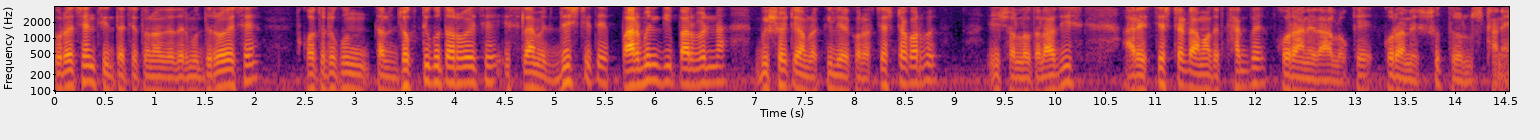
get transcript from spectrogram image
করেছেন, চিন্তা চেতনা যাদের মধ্যে রয়েছে, কতটুকুন তার যৌক্তিকতা রয়েছে, ইসলামের দৃষ্টিতে পারবেন কি পারবেন না, বিষয়টি আমরা ক্লিয়ার করার চেষ্টা করব। ইনশাল্লাহ তাল আজিজ, আর এই চেষ্টাটা আমাদের থাকবে কোরআনের আলোকে, কোরআনের সূত্র অনুষ্ঠানে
